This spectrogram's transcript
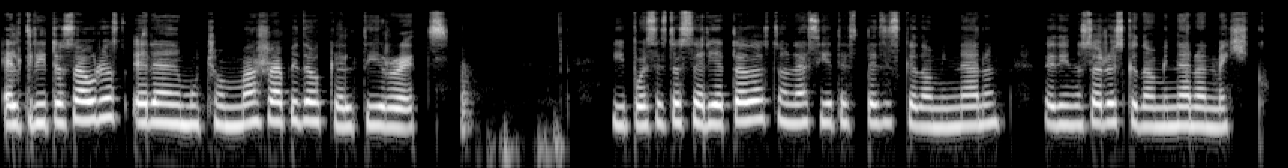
El Critosaurus era mucho más rápido que el T-Rex. Y pues esto sería todo. Son las siete especies que dominaron, de dinosaurios que dominaron México.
